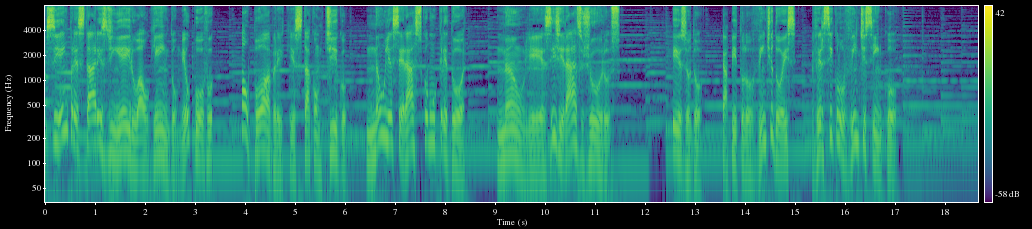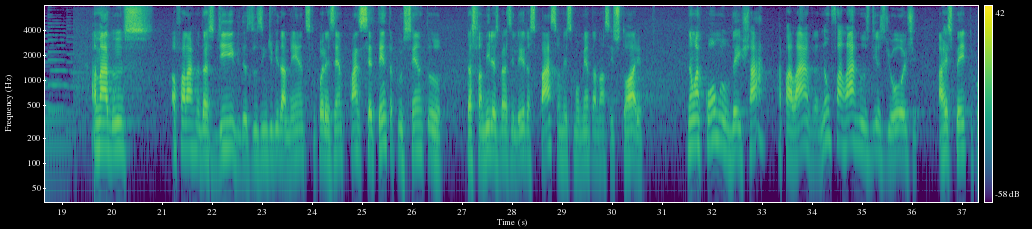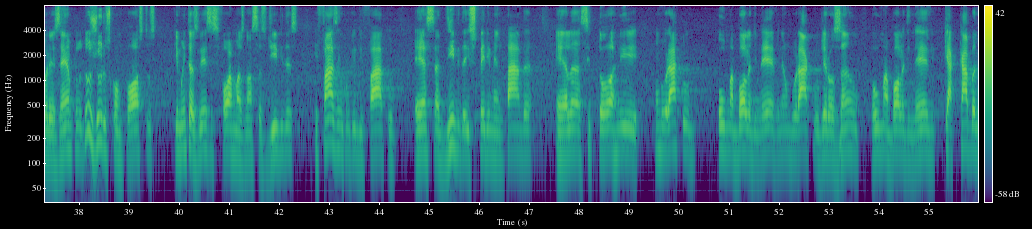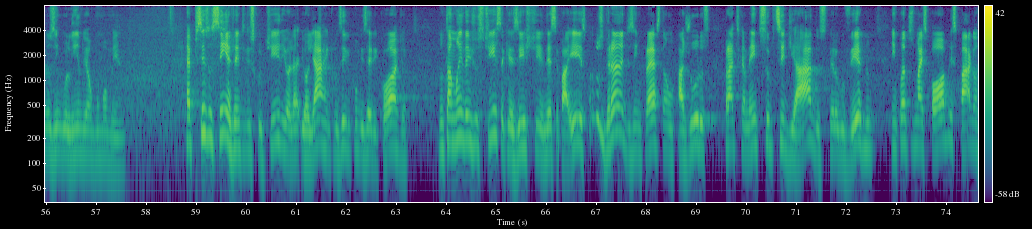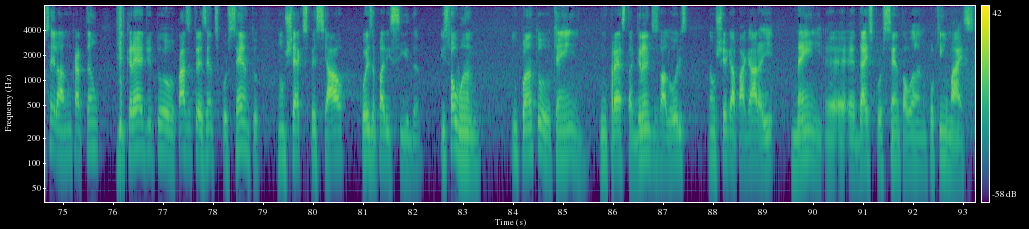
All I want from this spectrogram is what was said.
Se emprestares dinheiro a alguém do meu povo, ao pobre que está contigo, não lhe serás como um credor, não lhe exigirás juros. Êxodo, capítulo 22, versículo 25. Amados, ao falarmos das dívidas, dos endividamentos, que, por exemplo, quase 70% das famílias brasileiras passam nesse momento da nossa história, não há como deixar a palavra, não falar nos dias de hoje a respeito, por exemplo, dos juros compostos que muitas vezes formam as nossas dívidas e fazem com que de fato essa dívida experimentada ela se torne um buraco ou uma bola de neve, né? um buraco de erosão ou uma bola de neve que acaba nos engolindo em algum momento. É preciso sim a gente discutir e olhar, e olhar inclusive com misericórdia, no tamanho da injustiça que existe nesse país, quando os grandes emprestam a juros praticamente subsidiados pelo governo, enquanto os mais pobres pagam, sei lá, num cartão de crédito quase 300%, num cheque especial, coisa parecida. Isso ao ano. Enquanto quem empresta grandes valores não chega a pagar aí nem é, é, 10% é, ao ano, um pouquinho mais.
